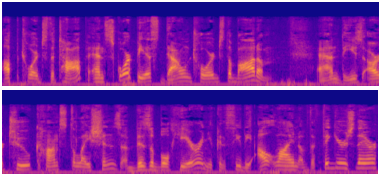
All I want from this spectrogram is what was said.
up towards the top and Scorpius down towards the bottom. And these are two constellations visible here. And you can see the outline of the figures there.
